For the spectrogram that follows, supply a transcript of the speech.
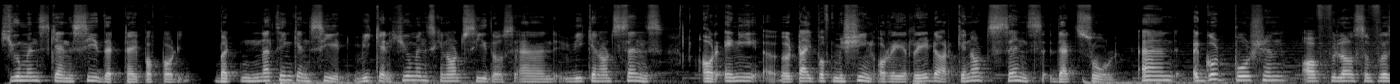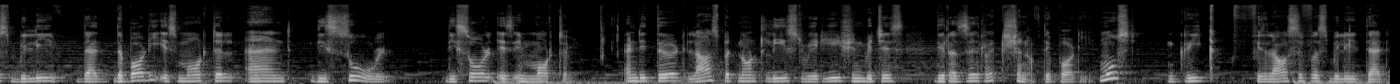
humans can see that type of body but nothing can see it we can humans cannot see those and we cannot sense or any uh, type of machine or a radar cannot sense that soul. And a good portion of philosophers believe that the body is mortal and the soul, the soul is immortal. And the third, last but not least variation, which is the resurrection of the body. Most Greek philosophers believe that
